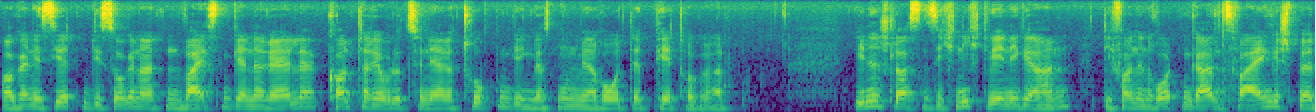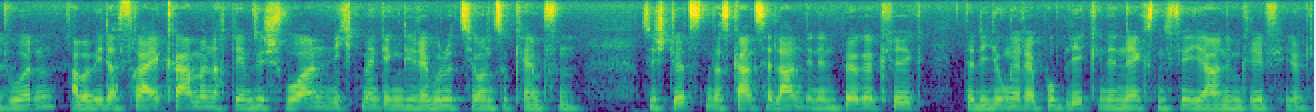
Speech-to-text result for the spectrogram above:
organisierten die sogenannten Weißen Generäle konterrevolutionäre Truppen gegen das nunmehr rote Petrograd. Ihnen schlossen sich nicht wenige an, die von den Roten Garden zwar eingesperrt wurden, aber wieder freikamen, nachdem sie schworen, nicht mehr gegen die Revolution zu kämpfen. Sie stürzten das ganze Land in den Bürgerkrieg, der die junge Republik in den nächsten vier Jahren im Griff hielt.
